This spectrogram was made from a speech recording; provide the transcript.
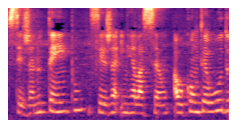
seja no tempo, seja em relação ao conteúdo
